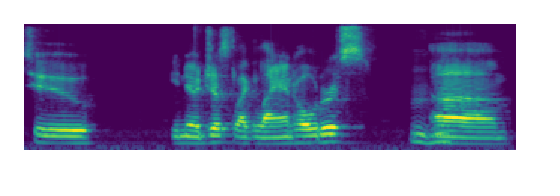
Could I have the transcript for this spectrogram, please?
to, you know, just like landholders Mhm. um,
